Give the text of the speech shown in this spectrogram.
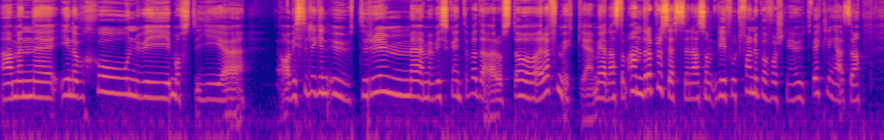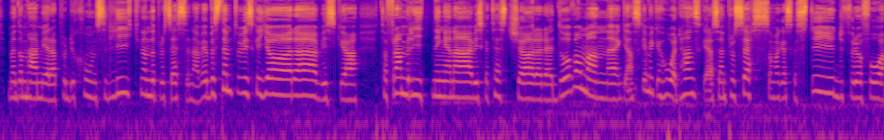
ja, men, eh, innovation, vi måste ge ja, visserligen utrymme men vi ska inte vara där och störa för mycket. Medan de andra processerna som vi är fortfarande på forskning och utveckling alltså men de här mera produktionsliknande processerna vi har bestämt vad vi ska göra vi ska ta fram ritningarna vi ska testköra det då var man eh, ganska mycket hårdhandskar alltså en process som var ganska styrd för att få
